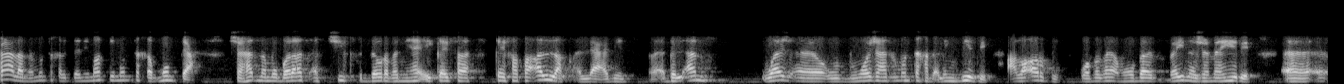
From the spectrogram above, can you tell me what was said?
فعلا المنتخب الدنماركي منتخب ممتع. شاهدنا مباراة التشيك في الدوري النهائي كيف كيف تألق اللاعبين. بالأمس بمواجهه المنتخب الإنجليزي على أرضه وبين جماهيره آه،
